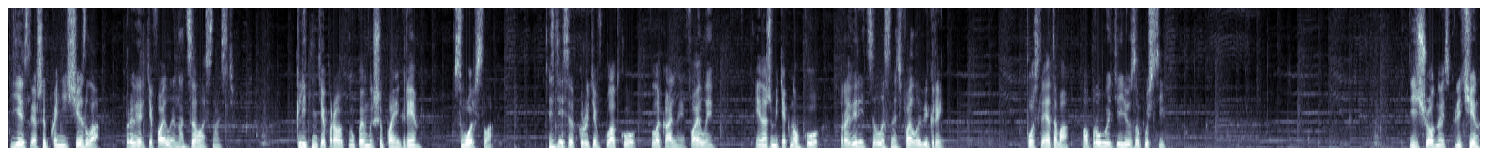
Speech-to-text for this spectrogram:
Если ошибка не исчезла, проверьте файлы на целостность. Кликните правой кнопкой мыши по игре «Свойства». Здесь откройте вкладку «Локальные файлы» и нажмите кнопку «Проверить целостность файлов игры». После этого попробуйте ее запустить. Еще одной из причин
